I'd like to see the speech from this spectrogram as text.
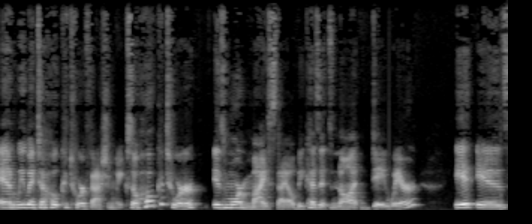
And we went to Haute Couture Fashion Week. So, Haute Couture is more my style because it's not day wear, it is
